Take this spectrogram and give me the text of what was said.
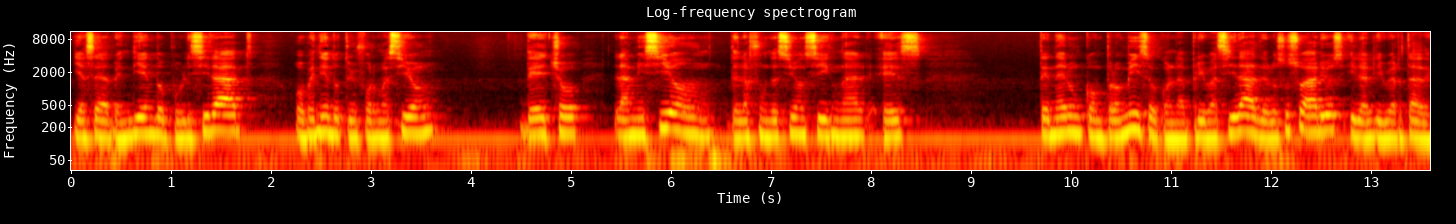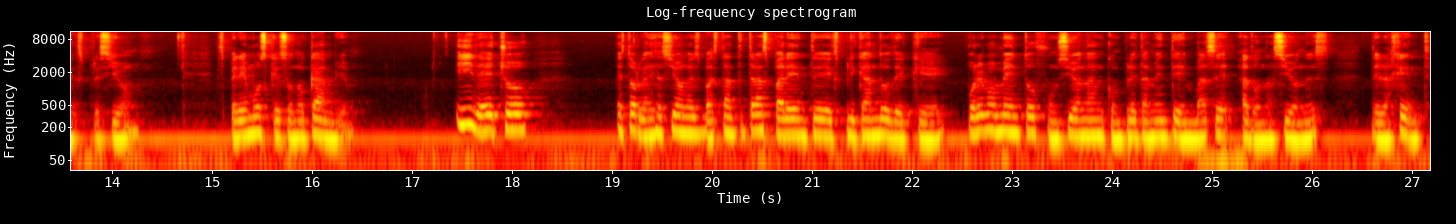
ya sea vendiendo publicidad o vendiendo tu información. De hecho, la misión de la Fundación Signal es tener un compromiso con la privacidad de los usuarios y la libertad de expresión. Esperemos que eso no cambie. Y de hecho, esta organización es bastante transparente explicando de que por el momento funcionan completamente en base a donaciones de la gente.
